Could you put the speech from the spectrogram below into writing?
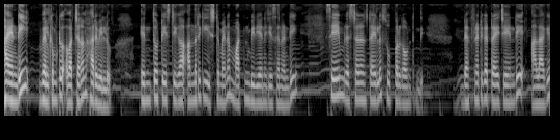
హాయ్ అండి. వెల్కమ్ టు అవర్ ఛానల్ హరివిల్లు. ఎంతో టేస్టీగా అందరికీ ఇష్టమైన మటన్ బిర్యానీ చేశానండి. సేమ్ రెస్టారెంట్ స్టైల్లో సూపర్గా ఉంటుంది. డెఫినెట్గా ట్రై చేయండి. అలాగే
